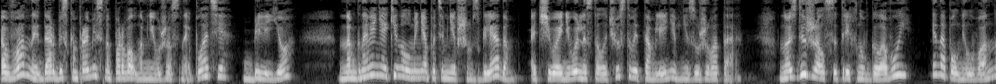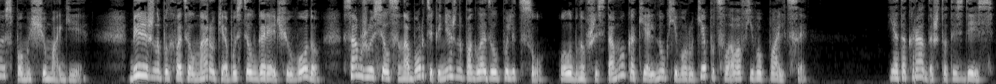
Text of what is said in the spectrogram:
В ванной Дар бескомпромиссно порвал на мне ужасное платье, белье, на мгновение окинул меня потемневшим взглядом, отчего я невольно стала чувствовать томление внизу живота, но сдержался, тряхнув головой, и наполнил ванную с помощью магии. Бережно подхватил на руки, опустил в горячую воду, сам же уселся на бортик и нежно погладил по лицу, улыбнувшись тому, как я льну к его руке, поцеловав его пальцы. «Я так рада, что ты здесь»,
